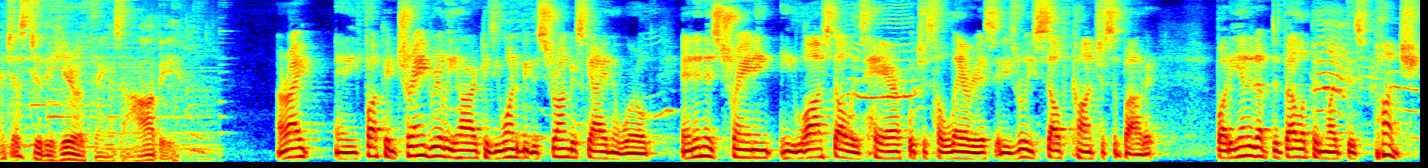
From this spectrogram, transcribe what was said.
I just do the hero thing as a hobby. All right? And he fucking trained really hard because he wanted to be the strongest guy in the world. And in his training he lost all his hair which is hilarious and he's really self-conscious about it. But he ended up developing like this punch.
